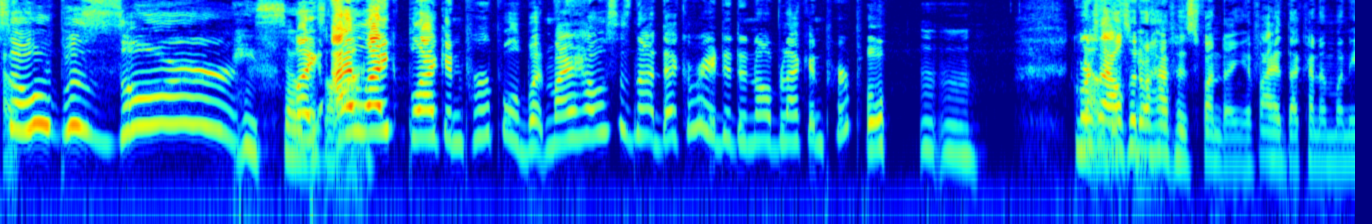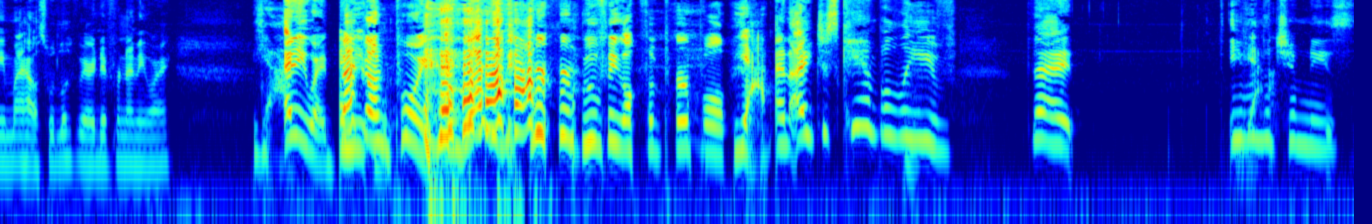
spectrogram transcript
psycho. so bizarre. He's so like I like black and purple, but my house is not decorated in all black and purple. Mm-mm. Of course, No, I also don't have his funding. If I had that kind of money, my house would look very different anyway. Yeah. Anyway, back you- on point. I'm glad they were removing all the purple. Yeah. and I just can't believe that even Yeah. the chimneys.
